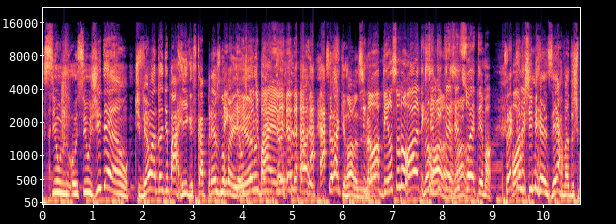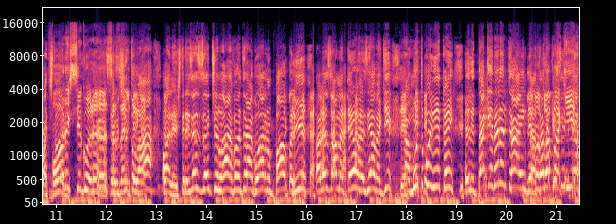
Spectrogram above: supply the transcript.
se o, se o Gideão tiver uma dor de barriga e ficar preso no Tem banheiro. um stand-by tem um stand-by. Será que rola? Senão a benção não rola, tem que Não ser rola, tem não 318, irmão. Será que fora, tem um time reserva dos fora pastores? os seguranças. Tem o titular, olha, os 318 titulares vão entrar agora no palco ali. Olha só, mas tem um reserva aqui. Tá muito bonito, hein? Ele tá querendo entrar, hein? Tá- Levantou tá a plaquinha.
